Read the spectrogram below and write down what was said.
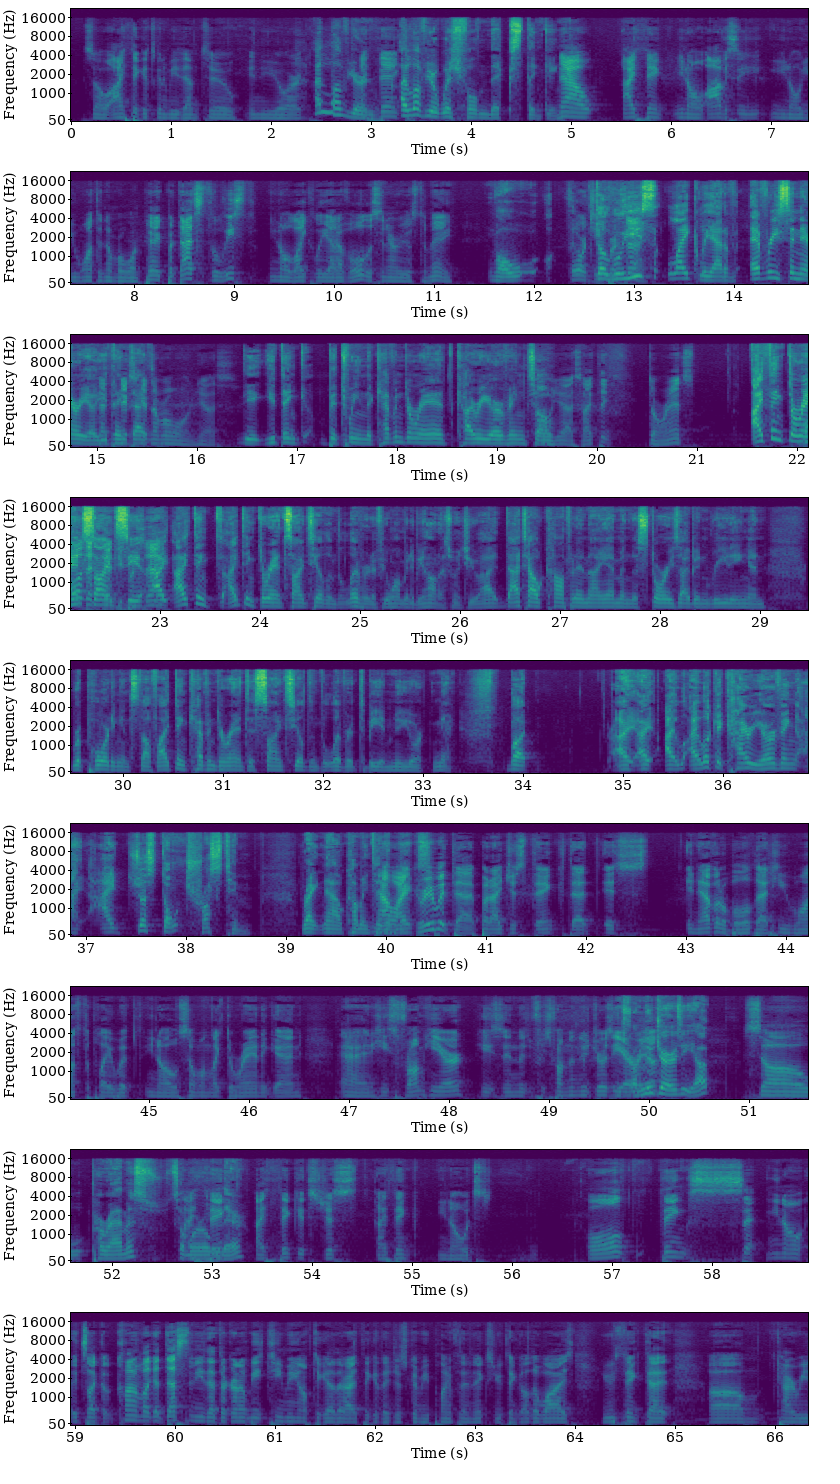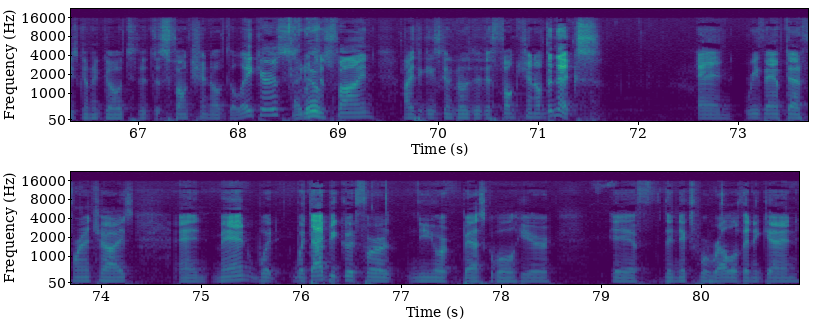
So I think it's gonna be them two in New York. I love your I think- I love your wishful Knicks thinking. Now, I think you know, obviously, you know, you want the number one pick, but that's the least you know likely out of all the scenarios to me. well, 14%. the least likely out of every scenario, That you think Knicks that number one? Yes. you you think between the Kevin Durant, Kyrie Irving. So oh yes, I think Durant's I think Durant signed. Se- 50%. I, I think I think Durant signed, sealed, and delivered. If you want me to be honest with you, I, that's how confident I am in the stories I've been reading and reporting and stuff. I think Kevin Durant is signed, sealed, and delivered to be a New York Knick. But I I, I, I look at Kyrie Irving. I, I just don't trust him right now coming to now I agree with that, but I just think that it's inevitable that he wants to play with you know someone like Durant again, and he's from here. He's in the he's from the New Jersey He's area. from New Jersey. Yep, So Paramus somewhere I over there. I think it's just I think you know it's all things set, you know it's like a kind of like a destiny that they're going to be teaming up together. I think they're just going to be playing for the Knicks. You think otherwise? You think that um, Kyrie's going to go to the dysfunction of the Lakers, I which do. is fine. I think he's going to go to the dysfunction of the Knicks and revamp that franchise. And man, would would that be good for New York basketball here if the Knicks were relevant again?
